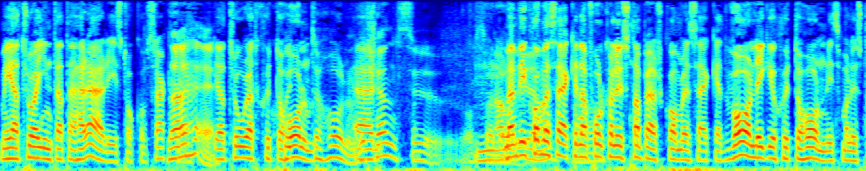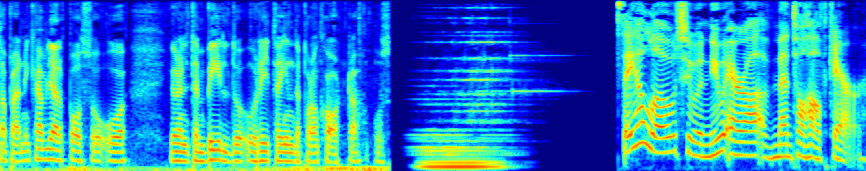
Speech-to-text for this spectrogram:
Men jag tror inte att det här är i Stockholmstrakten. Nej. Jag tror att Skytteholm Skytteholm, det är- känns ju... Vasalund. Ja, Men vi det- kommer säkert, när folk har lyssnat på det här så kommer det säkert Var ligger Skytteholm, ni som har lyssnat på det här? Ni kan väl hjälpa oss att göra en liten bild och, och rita in det på någon karta och så. Say hello to a new era of mental health care.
